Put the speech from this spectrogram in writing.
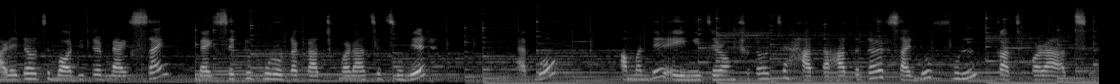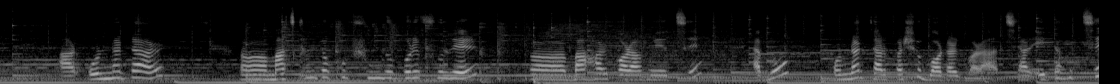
আর এটা হচ্ছে বডিটার ব্যাক সাইড। ব্যাক সাইডটা পুরোটা কাজ করা আছে ফুলের। এবং আমাদের এই নিচের অংশটা হচ্ছে হাতা। হাতাটার সাইডেও ফুল কাজ করা আছে। আর ওড়নাটার মাঝখানটা খুব সুন্দর করে ফুলের বাহার করা হয়েছে। এবং ওনার চারপাশে বর্ডার করা আছে। আর এটা হচ্ছে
